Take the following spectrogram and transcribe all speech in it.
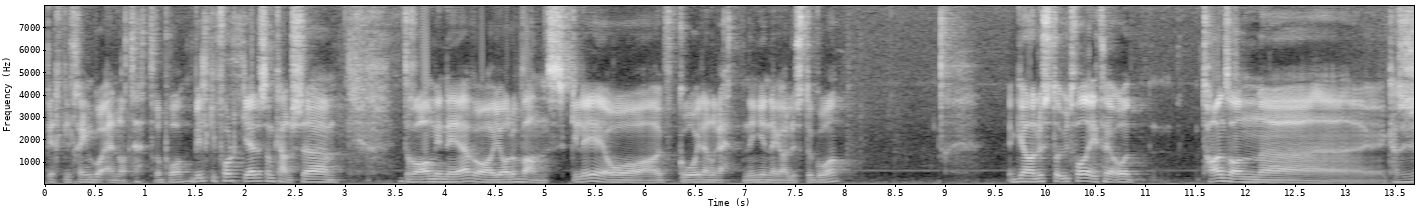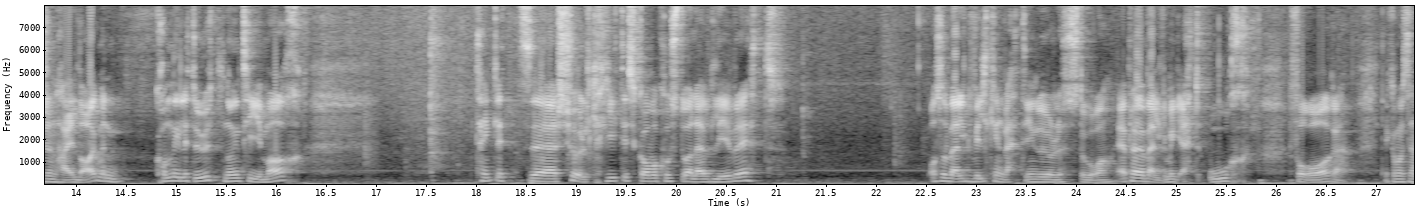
virkelig trenger å gå enda tettere på. Hvilke folk er det som kanskje drar meg ned og gjør det vanskelig å gå i den retningen jeg har lyst til å gå. Jeg har lyst til å utfordre deg til å ta en sånn eh, Kanskje ikke en hel dag, men kom deg litt ut noen timer Tenk litt uh, sjølkritisk over hvordan du har levd livet ditt. Og så velg hvilken retning du har lyst til å gå. Jeg pleier å velge meg ett ord for året. Det kan f.eks.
